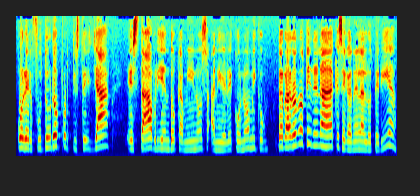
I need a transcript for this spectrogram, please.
por el futuro porque usted ya está abriendo caminos a nivel económico. De raro no tiene nada que se gane la lotería.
